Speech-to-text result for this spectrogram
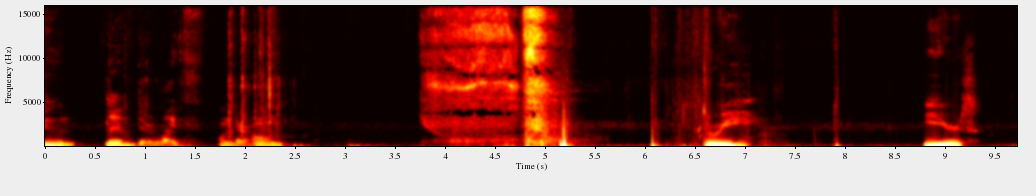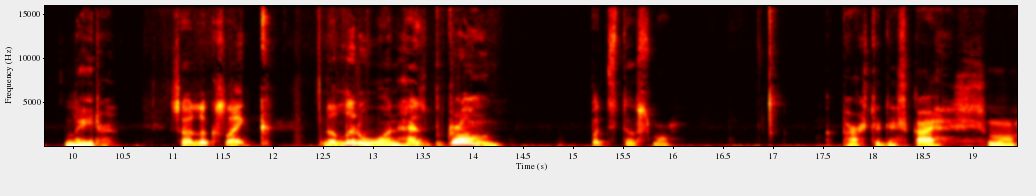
to live their life on their own. Three years later. So it looks like the little one has grown, but still small. Compared to this guy, small.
